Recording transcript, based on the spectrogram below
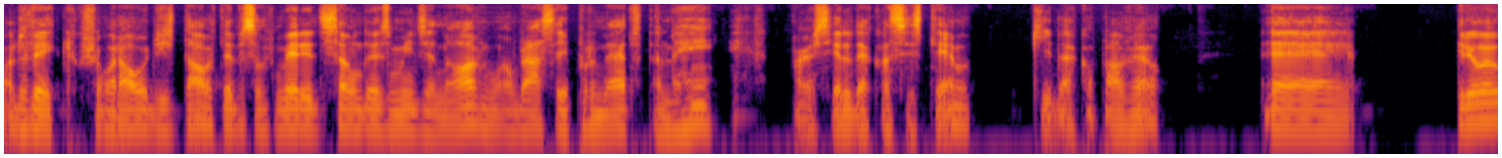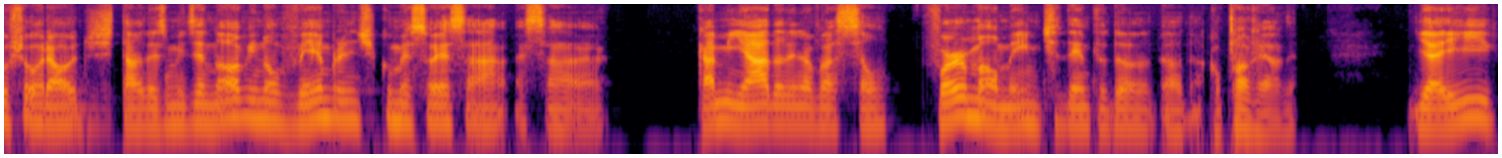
Pode ver que o Choral Digital teve sua primeira edição em 2019. Um abraço aí para o Neto também, parceiro do ecossistema aqui da Copavel. É, criou o Choral Digital em 2019. Em novembro, a gente começou essa, essa caminhada da inovação formalmente dentro do, da, Copavel. Né? E aí,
